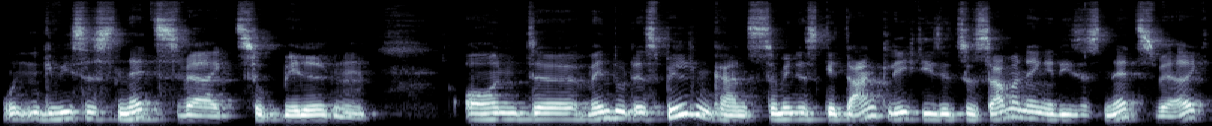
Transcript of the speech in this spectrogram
und ein gewisses Netzwerk zu bilden. Und äh, wenn du das bilden kannst, zumindest gedanklich, diese Zusammenhänge, dieses Netzwerk,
